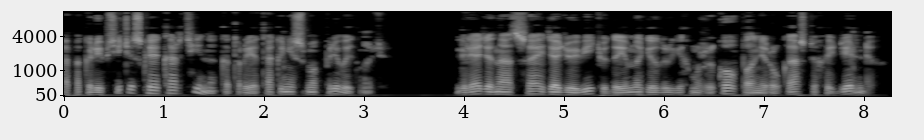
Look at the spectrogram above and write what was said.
Апокалипсическая картина, к которой я так и не смог привыкнуть. Глядя на отца и дядю Витю, да и многих других мужиков, вполне рукастых и дельных,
